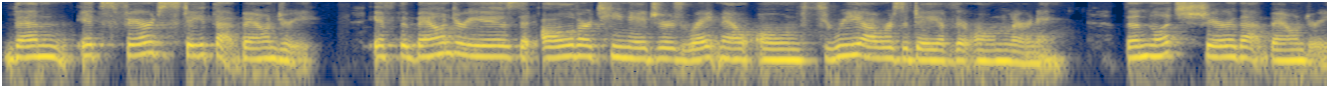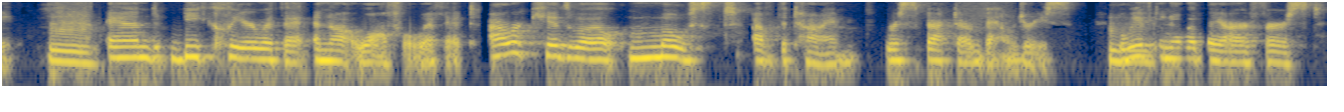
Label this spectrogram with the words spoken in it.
then it's fair to state that boundary. If the boundary is that all of our teenagers right now own three hours a day of their own learning, then let's share that boundary. Mm. And be clear with it and not waffle with it. Our kids will, most of the time, respect our boundaries. Mm-hmm. we have to know what they are first.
